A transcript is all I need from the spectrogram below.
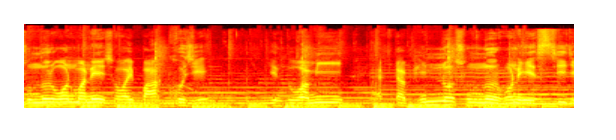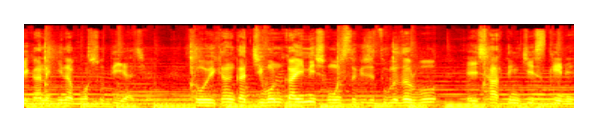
সুন্দরবন মানে সবাই বাঘ খোঁজে, কিন্তু আমি একটা ভিন্ন সুন্দরবনে এসেছি যেখানে কিনা বসতি আছে। তো এখানকার জীবন কাহিনী সমস্ত কিছু তুলে ধরবো এই সাত ইঞ্চি স্ক্রিনে।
